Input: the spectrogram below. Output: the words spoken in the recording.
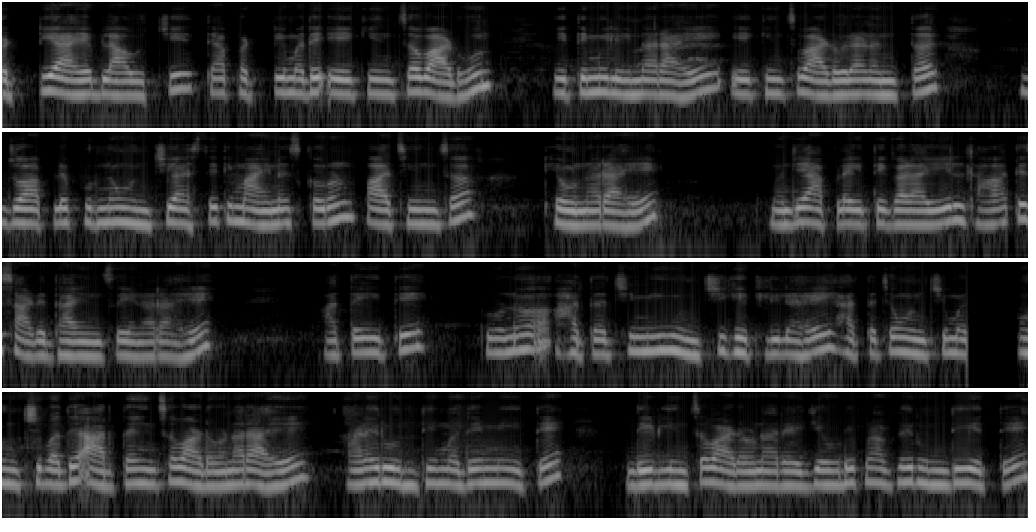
पट्टी आहे ब्लाऊजची त्या पट्टीमध्ये एक इंच वाढवून इथे मी लिहिणार आहे. एक इंच वाढवल्यानंतर जो आपलं पूर्ण उंची असते ती मायनस करून पाच इंच ठेवणार आहे. म्हणजे आपला इथे गळा येईल दहा ते साडे दहा इंच येणार आहे. आता इथे पूर्ण हाताची मी उंची घेतलेली आहे. हाताच्या उंचीमध्ये उंचीमध्ये अर्धा इंच वाढवणार आहे आणि रुंदीमध्ये मी इथे दीड इंच वाढवणार आहे. जेवढी पण आपली रुंदी येते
